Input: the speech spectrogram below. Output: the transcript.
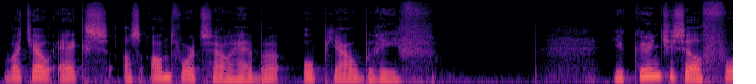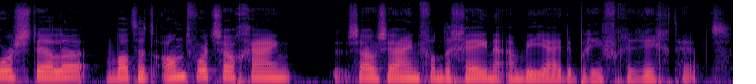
wat jouw ex als antwoord zou hebben op jouw brief. Je kunt jezelf voorstellen wat het antwoord zou, gaan, zou zijn van degene aan wie jij de brief gericht hebt.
